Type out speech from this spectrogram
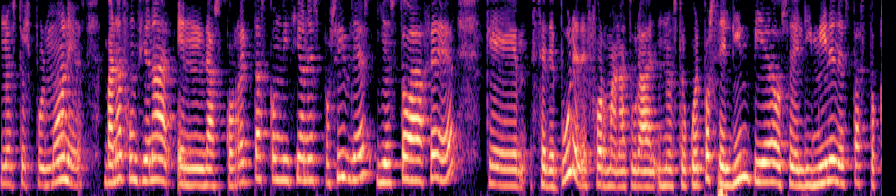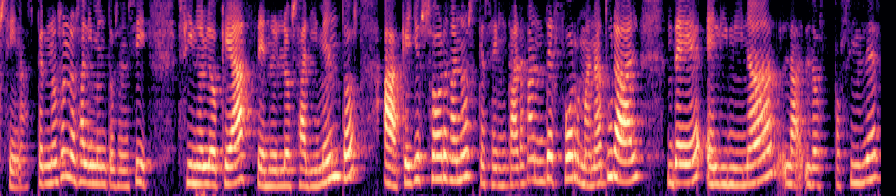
nuestros pulmones van a funcionar en las correctas condiciones posibles y esto va a hacer que se depure de forma natural, nuestro cuerpo se limpie o se eliminen estas toxinas. Pero no son los alimentos en sí, sino lo que hacen los alimentos a aquellos órganos que se encargan de forma natural de eliminar los posibles,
